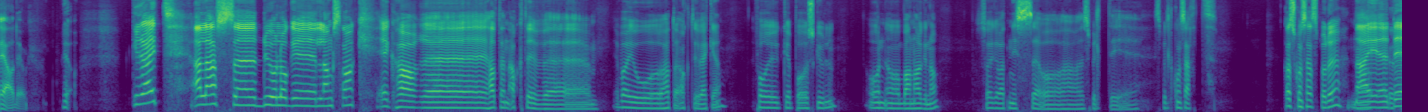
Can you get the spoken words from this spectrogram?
Ja, det òg. Greit. Ellers, eh, du har ligget langstrak. Jeg har uh, hatt en aktiv uh, Jeg var jo hatt ei aktiv uke forrige uke på skolen og, og barnehagen nå. Så jeg har vært nisse og har spilt, i, spilt konsert. Slags konsert, spør du? Nei, det,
